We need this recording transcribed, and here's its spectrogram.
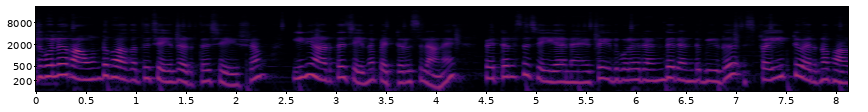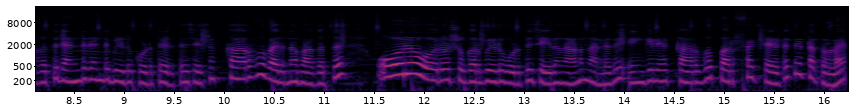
ഇതുപോലെ റൗണ്ട് ഭാഗത്ത് ചെയ്തെടുത്ത ശേഷം ഇനി അടുത്ത് ചെയ്യുന്ന പെറ്റൽസിലാണ് പെറ്റൽസ് ചെയ്യാനായിട്ട് ഇതുപോലെ രണ്ട് രണ്ട് ബീഡ് സ്ട്രെയിറ്റ് വരുന്ന ഭാഗത്ത് രണ്ട് രണ്ട് ബീഡ് കൊടുത്തെടുത്ത ശേഷം കർവ് വരുന്ന ഭാഗത്ത് ഓരോ ഓരോ ഷുഗർ ബീഡ് കൊടുത്ത് ചെയ്യുന്നതാണ് നല്ലത്. എങ്കിലേ കർവ് പെർഫെക്റ്റ് ആയിട്ട് കിട്ടത്തുള്ളേ.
